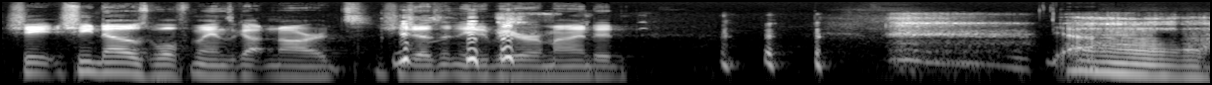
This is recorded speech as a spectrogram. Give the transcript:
She she knows Wolfman's got nards. She doesn't need to be reminded. Yeah.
